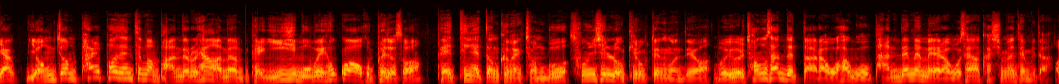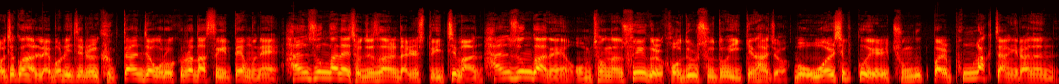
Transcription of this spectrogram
약 0.8%만 반대로 향하면 125배 효과가 곱해져서 베팅했던 금액 전부 손실로 기록되는 건데요. 뭐 이걸 청산됐다라고 하고 반대 매매라고 생각하시면 됩니다. 어쨌거나 레버리지를 극단적으로 끌어다 쓰기 때문에 한순간에 전재산을 날릴 수도 있지만 한순간에 엄청난 수익을 거둘 수도 있긴 하죠. 뭐 5월 19일 중국발 폭락 장이라는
